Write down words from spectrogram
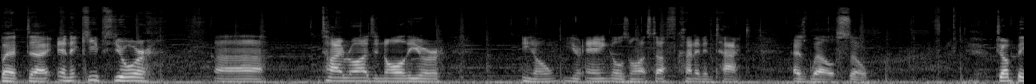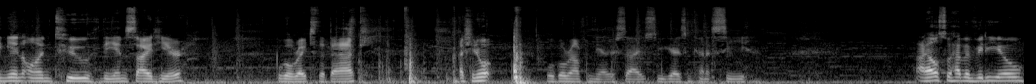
But uh, and it keeps your uh, tie rods and all your, you know, your angles and all that stuff kind of intact as well. So jumping in onto the inside here, we'll go right to the back. Actually, you know what? We'll go around from the other side so you guys can kind of see I also have a video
